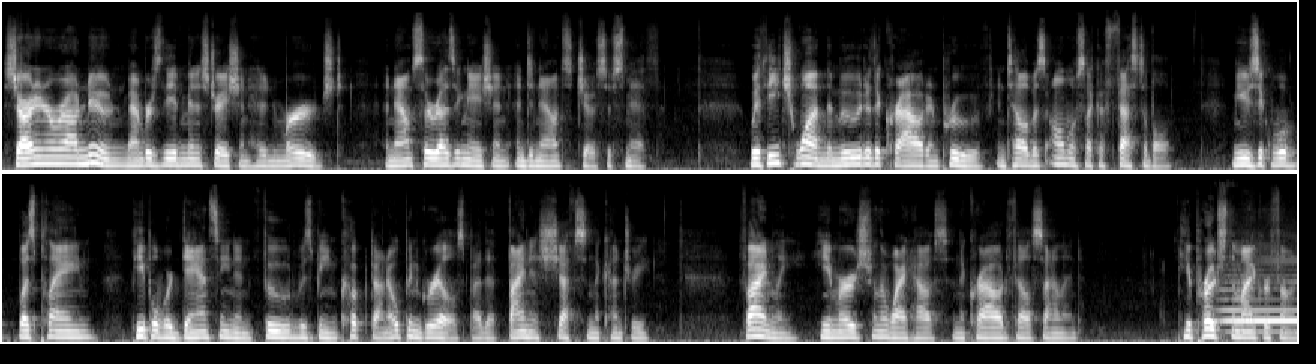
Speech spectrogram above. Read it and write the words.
Starting around noon, members of the administration had emerged, announced their resignation, and denounced Joseph Smith. With each one, the mood of the crowd improved until it was almost like a festival. Music was playing, people were dancing, and food was being cooked on open grills by the finest chefs in the country. Finally, he emerged from the White House, and the crowd fell silent. He approached the microphone.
